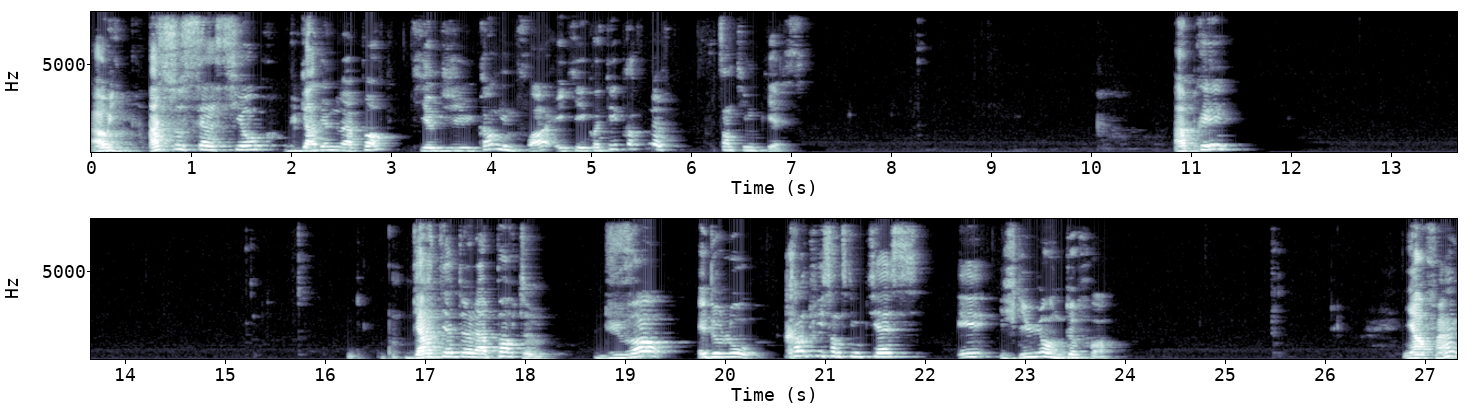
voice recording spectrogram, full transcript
Ah oui, association du gardien de la porte qui est eu quand une fois et qui est coté 39 centimes pièce. Après, gardien de la porte du vent et de l'eau, 38 centimes pièce et je l'ai eu en deux fois. Et enfin,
